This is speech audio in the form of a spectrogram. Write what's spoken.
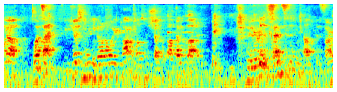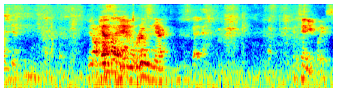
fuck up. What's that? You just, you don't know what you're talking about, so shut the fuck up about it. You're really sensitive about this, aren't you? You don't Yes, have I to be am. in the room here. Okay. Continue, please.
